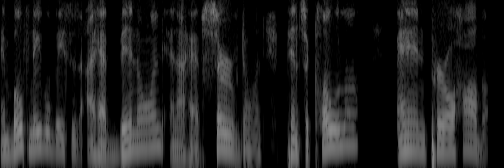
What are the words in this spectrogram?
and both naval bases I have been on and I have served on Pensacola and Pearl Harbor.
